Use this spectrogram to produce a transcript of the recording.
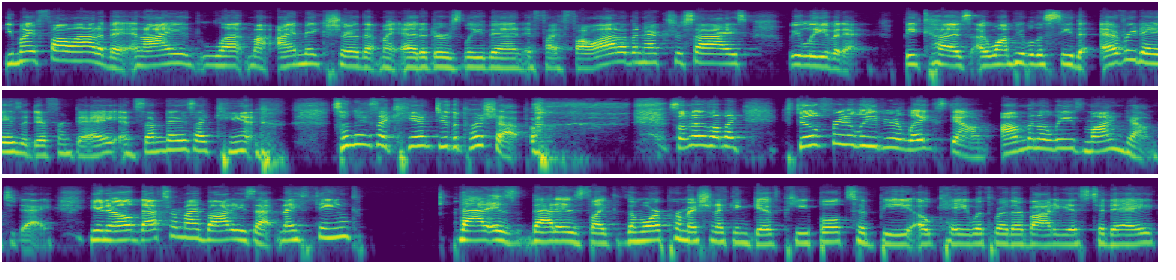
you might fall out of it and i let my i make sure that my editors leave in if i fall out of an exercise we leave it in because i want people to see that every day is a different day and some days i can't some days i can't do the push-up sometimes I'm like, feel free to leave your legs down. I'm going to leave mine down today. You know, that's where my body's at. And I think that is that is like the more permission i can give people to be okay with where their body is today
